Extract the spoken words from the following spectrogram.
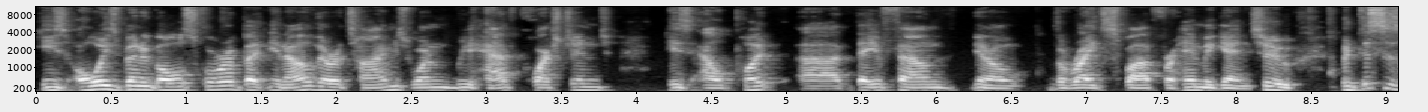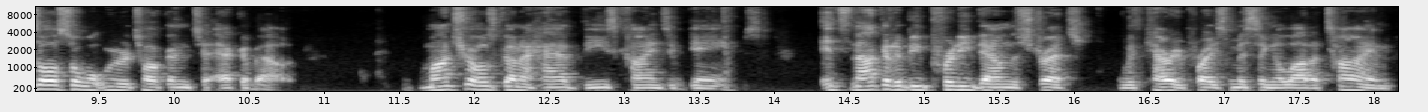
he's always been a goal scorer, but you know, there are times when we have questioned his output. Uh, they've found, you know, the right spot for him again, too. But this is also what we were talking to Eck about. Montreal's going to have these kinds of games. It's not going to be pretty down the stretch with Carey Price missing a lot of time,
